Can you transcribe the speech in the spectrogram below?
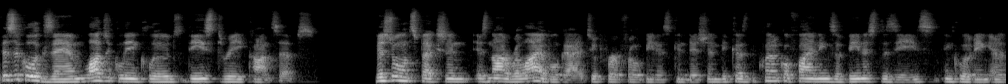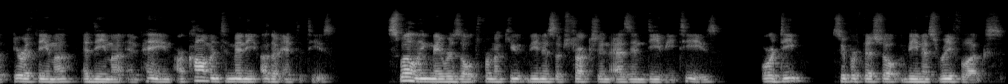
Physical exam logically includes these three concepts. Visual inspection is not a reliable guide to peripheral venous condition because the clinical findings of venous disease, including er, erythema, edema, and pain, are common to many other entities. Swelling may result from acute venous obstruction, as in DVTs, or deep superficial venous reflux.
